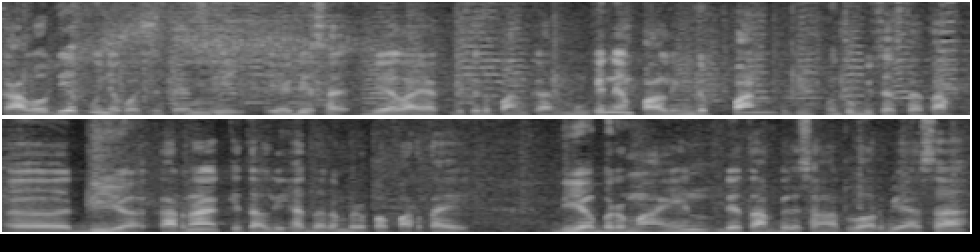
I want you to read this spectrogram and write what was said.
kalau dia punya konsistensi, hmm. ya dia dia layak dikedepankan. Mungkin yang paling depan okay. untuk bisa step up uh, dia, karena kita lihat dalam beberapa partai dia bermain, dia tampil sangat luar biasa,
